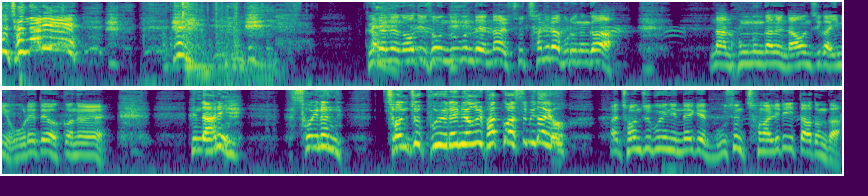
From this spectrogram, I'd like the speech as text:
수찬나리! 그대는 어디서 누군데 날 수찬이라 부르는가? 난 홍문관을 나온 지가 이미 오래되었거늘 나리, 소인은 전주 부윤의 명을 받고 왔습니다요. 아, 전주 부인이 내게 무슨 청할 일이 있다던가?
